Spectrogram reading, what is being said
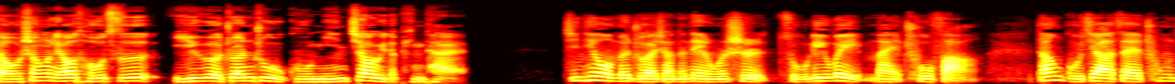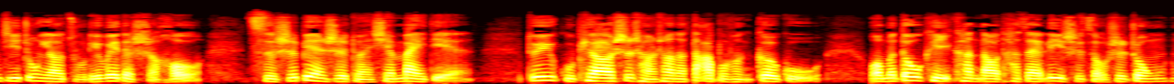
小生聊投资，一个专注股民教育的平台。今天我们主要讲的内容是阻力位卖出法。当股价在冲击重要阻力位的时候，此时便是短线卖点。对于股票市场上的大部分个股，我们都可以看到它在历史走势中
